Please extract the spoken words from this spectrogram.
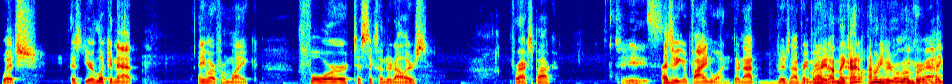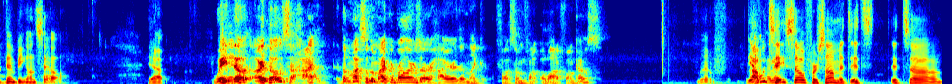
which is you're looking at anywhere from like four to six hundred dollars for X Pac. Jeez. That's if you can find one. They're not. There's not very many. right. I'm like. I don't I don't even Holy remember crap. like them being on sale. Yep. Wait, And- those, are those high? The mi- so the micro brawlers are higher than like some fun, a lot of Funkos. Uh, Yeah, I would mean, say so for some. It's it's it's uh a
